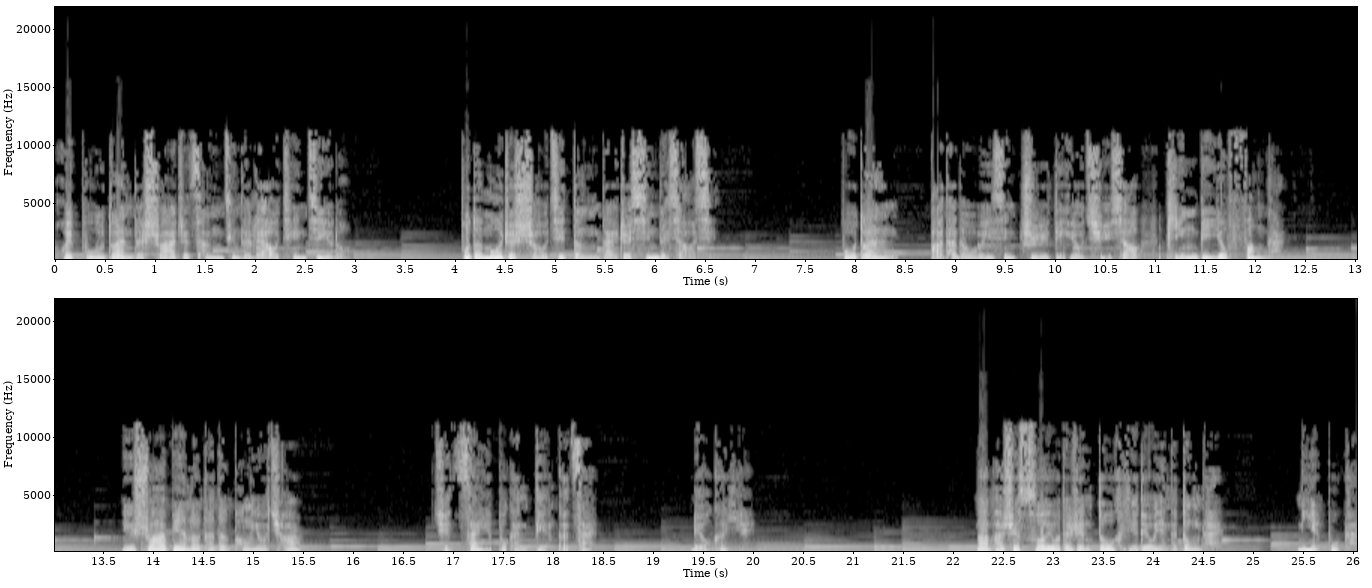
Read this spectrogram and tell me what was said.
会不断的刷着曾经的聊天记录，不断摸着手机等待着新的消息，不断把他的微信置顶又取消，屏蔽又放开。你刷遍了他的朋友圈，却再也不敢点个赞，留个言。哪怕是所有的人都可以留言的动态，你也不敢。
